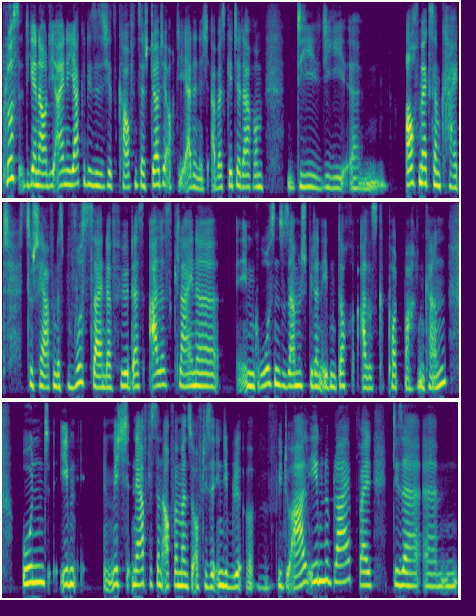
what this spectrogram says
Plus, die, genau, die eine Jacke, die sie sich jetzt kaufen, zerstört ja auch die Erde nicht. Aber es geht ja darum, die, die ähm, Aufmerksamkeit zu schärfen, das Bewusstsein dafür, dass alles kleine im großen Zusammenspiel dann eben doch alles kaputt machen kann. Und eben mich nervt es dann auch, wenn man so auf dieser Individualebene bleibt, weil dieser ähm,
